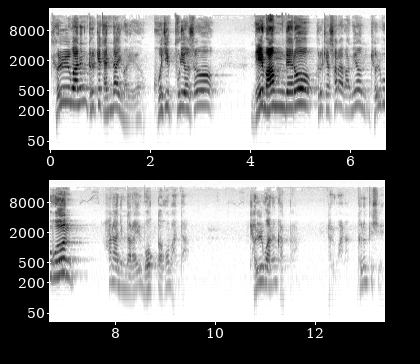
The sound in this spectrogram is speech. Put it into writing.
결과는 그렇게 된다 이 말이에요. 고집 부려서 내 마음대로 그렇게 살아가면 결국은 하나님 나라에 못 가고 만다. 결과는 같다. 결과는 그런 뜻이에요.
